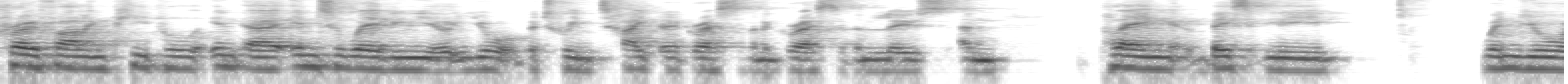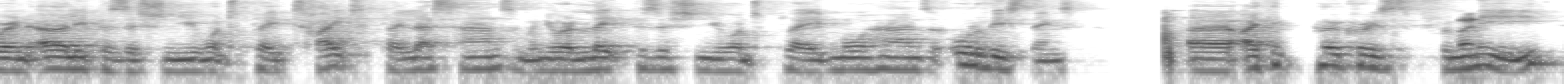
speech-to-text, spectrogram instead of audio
profiling people, in, uh, interweaving your, your between tight, aggressive, and aggressive and loose, and playing basically when you're in early position, you want to play tight, play less hands, and when you're in late position, you want to play more hands. All of these things. Uh, I think poker is for me.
